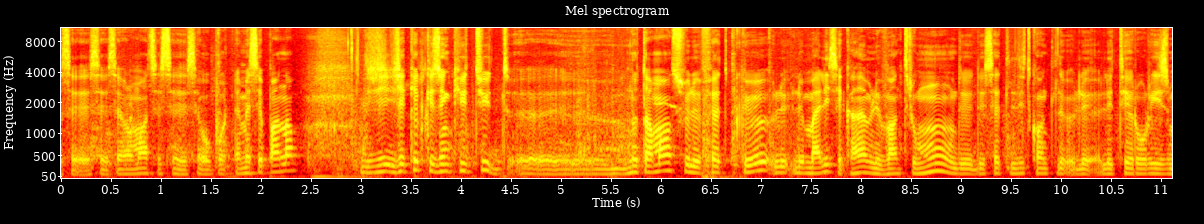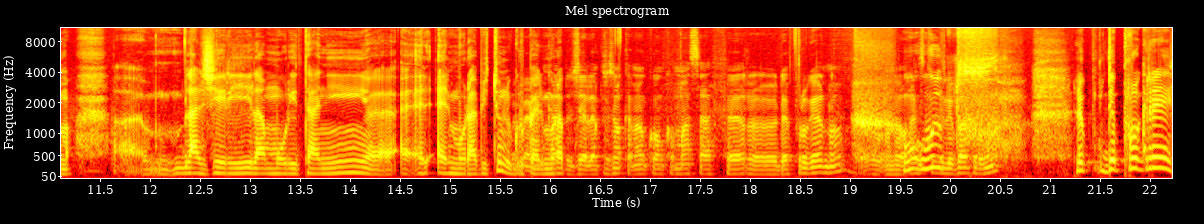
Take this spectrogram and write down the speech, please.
c'est vraiment c'est opportun. Mais cependant, j'ai quelques inquiétudes, euh, notamment sur le fait que le, le Mali, c'est quand même le ventre mou de, de, cette lutte contre le, le, le terrorisme. L'Algérie, la Mauritanie, El, El Mourabitoun, le groupe El Mourabitoun. J'ai l'impression quand même qu'on commence à faire euh, des progrès, non? On oui, le ventre mou? le, Des progrès euh,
